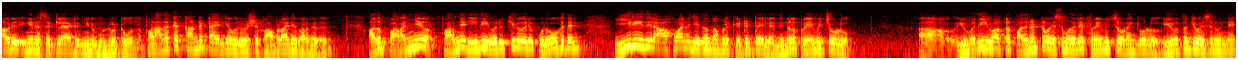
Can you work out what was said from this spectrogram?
അവർ ഇങ്ങനെ സെറ്റിലായിട്ട് ഇങ്ങനെ മുന്നോട്ട് പോകുന്നു. അപ്പോൾ അതൊക്കെ കണ്ടിട്ടായിരിക്കും ഒരുപക്ഷെ പാമ്പളാനി പറഞ്ഞത്. അത് പറഞ്ഞ് പറഞ്ഞ രീതി ഒരിക്കലും ഒരു പുരോഹിതൻ ഈ രീതിയിൽ ആഹ്വാനം ചെയ്യുന്നത് നമ്മൾ കേട്ടിട്ടില്ല നിങ്ങൾ പ്രേമിച്ചോളൂ. യുവതി യുവാക്കൾ പതിനെട്ട് വയസ്സ് മുതലേ പ്രേമിച്ചു തുടങ്ങിയോളൂ ഇരുപത്തഞ്ച് വയസ്സിന് മുന്നേ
